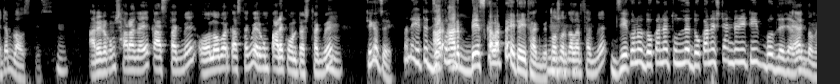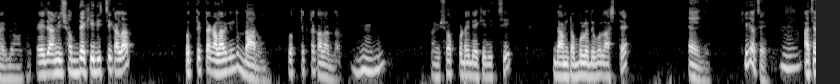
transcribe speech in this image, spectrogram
এটা ব্লাউজ পিস আর এরকম সারা গায়ে কাজ থাকবে অল ওভার কাজ থাকবে এরকম পারে কন্ট্রাস্ট থাকবে ঠিক আছে? মানে এটা যে আর বেস কালারটা এটাই থাকবে তসর কালার থাকবে। যে কোনো দোকানে তুললে দোকানের স্ট্যান্ডার্ডিটি বদলে যাবে। একদম একদম একদম। এই যে আমি সব দেখিয়ে দিচ্ছি কালার প্রত্যেকটা কালার কিন্তু দারুণ প্রত্যেকটা কালার দারুণ। আমি সব কটাই দেখিয়ে দিচ্ছি দামটা বলে দেবো লাস্টে এই যে ঠিক আছে? আচ্ছা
